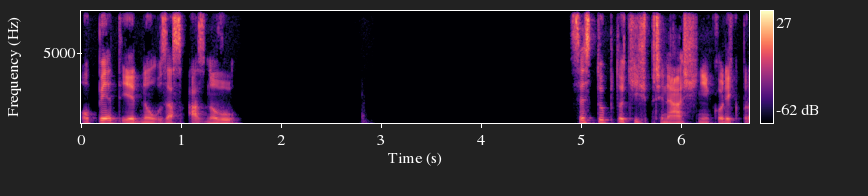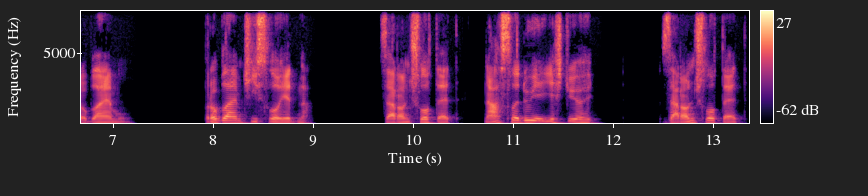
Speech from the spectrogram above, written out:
Opět jednou zas a znovu. Sestup totiž přináší několik problémů. Problém číslo jedna. Za Ronšlotet následuje ještě jeho, za Ronšlotet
